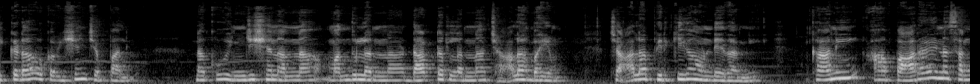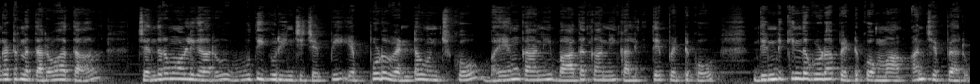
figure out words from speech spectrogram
ఇక్కడ ఒక విషయం చెప్పాలి. నాకు ఇంజెక్షన్ అన్నా మందులన్నా డాక్టర్లన్నా చాలా భయం. చాలా పిరికిగా ఉండేదాన్ని. కానీ ఆ పారాయణ సంఘటన తర్వాత చంద్రమౌళి గారు ఊతి గురించి చెప్పి ఎప్పుడు వెంట ఉంచుకో భయం కానీ బాధ కానీ కలిగితే పెట్టుకో దిండి కింద కూడా పెట్టుకోమ్మా అని చెప్పారు.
